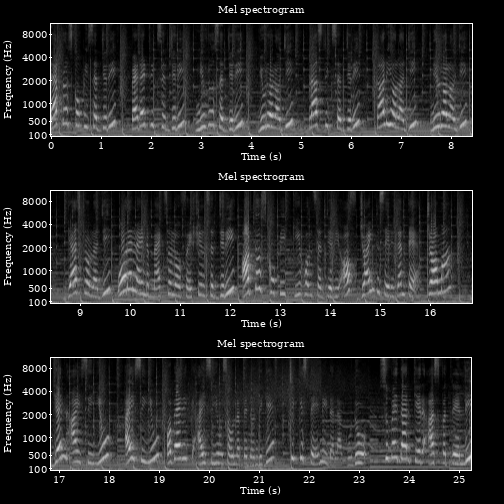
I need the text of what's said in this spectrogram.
laparoscopy surgery paediatric surgery neuro surgery urology, plastic surgery, cardiology, neurology, gastrology, oral and maxillofacial surgery, arthroscopy keyhole surgery of joint ಸೇರಿದಂತೆ trauma, N I C U, I NICU ICU obstetric U ಸೌಲಭ್ಯದೊಂದಿಗೆ ಚಿಕಿತ್ಸೆ ನೀಡಲಾಗುವುದು. ಸುಬೇದಾರ್ ಕೇರ್ ಆಸ್ಪತ್ರೆಯಲ್ಲಿ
